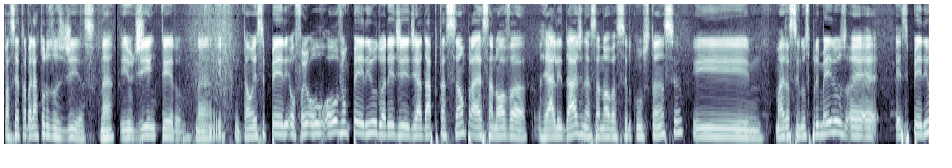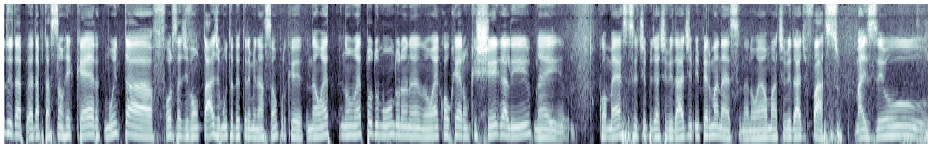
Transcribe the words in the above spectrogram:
passei a trabalhar todos os dias, né? E o dia inteiro, né? Então esse período foi houve um período ali de, de adaptação para essa nova realidade, nessa nova circunstância e mas assim nos primeiros é, é esse período de adaptação requer muita força de vontade, muita determinação, porque não é, não é todo mundo, né, né não é qualquer um que chega ali né, e começa esse tipo de atividade e permanece. Né, não é uma atividade fácil. Mas eu,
